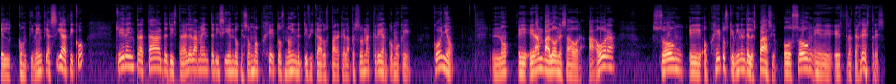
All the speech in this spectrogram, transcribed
el continente asiático, quieren tratar de distraerle la mente diciendo que son objetos no identificados para que la persona crean como que, coño, no eh, eran balones ahora, ahora son eh, objetos que vienen del espacio o son eh, extraterrestres,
